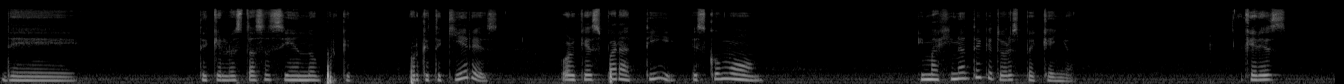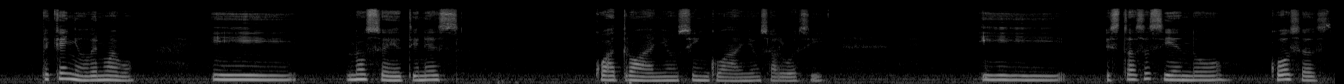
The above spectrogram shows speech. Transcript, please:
de, de que lo estás haciendo porque, porque te quieres, porque es para ti. Es como, imagínate que tú eres pequeño, que eres pequeño de nuevo y no sé, tienes cuatro años, cinco años, algo así, y estás haciendo cosas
